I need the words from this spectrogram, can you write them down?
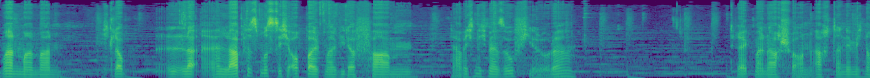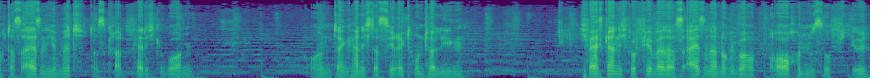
Mann, Mann, Mann. Ich glaube, La Lapis musste ich auch bald mal wieder farmen. Da habe ich nicht mehr so viel, oder? Direkt mal nachschauen. Ach, dann nehme ich noch das Eisen hier mit. Das ist gerade fertig geworden. Und dann kann ich das direkt runterlegen. Ich weiß gar nicht, wofür wir das Eisen dann noch überhaupt brauchen, so viel.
